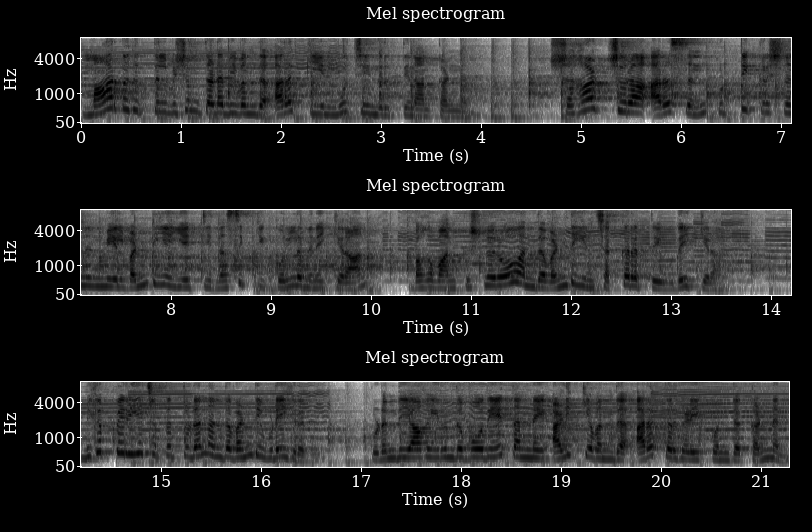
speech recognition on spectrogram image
மார்பகத்தில் விஷம் தடவி வந்த அரக்கியின் மூச்சை நிறுத்தினான் கண்ணன். ஷகாட்சுரா அரசன் குட்டி கிருஷ்ணனின் மேல் வண்டியை ஏற்றி நசுக்கி கொல்ல நினைக்கிறான். பகவான் கிருஷ்ணரோ அந்த வண்டியின் சக்கரத்தை உதைக்கிறார். மிகப்பெரிய சத்தத்துடன் அந்த வண்டி உடைகிறது. குழந்தையாக இருந்தபோதே தன்னை அழிக்க வந்த அரக்கர்களை கொன்ற கண்ணன்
